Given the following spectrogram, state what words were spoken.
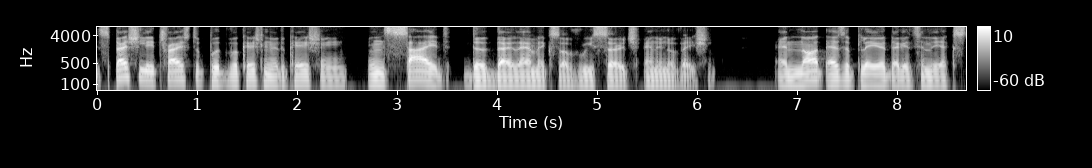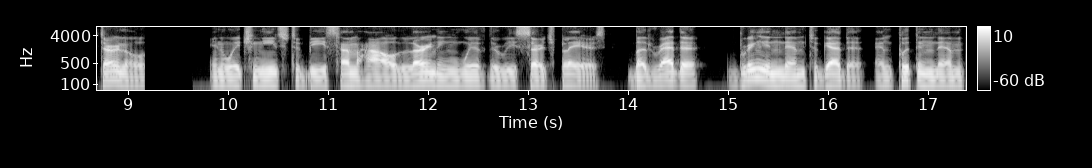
especially tries to put vocational education inside the dynamics of research and innovation and not as a player that it's in the external in which needs to be somehow learning with the research players but rather bringing them together and putting them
